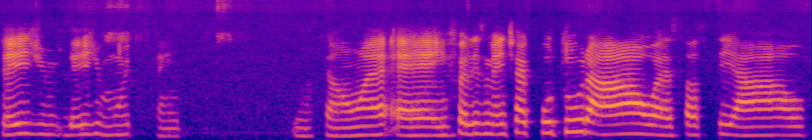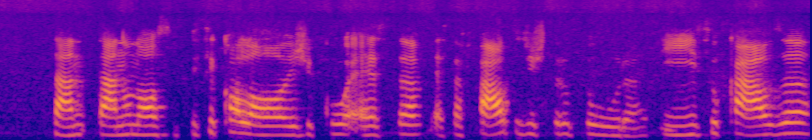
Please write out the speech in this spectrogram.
desde, desde muito tempo. Então, é, é, infelizmente, é cultural, é social, está tá no nosso psicológico essa, essa falta de estrutura. E isso causa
